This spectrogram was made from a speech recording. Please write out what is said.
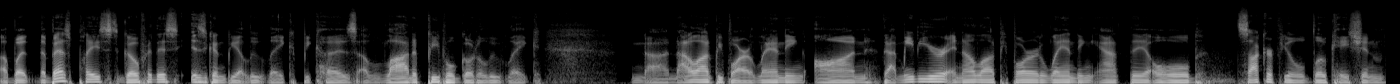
Uh, but the best place to go for this is going to be at Loot Lake because a lot of people go to Loot Lake. Uh, not a lot of people are landing on that meteor, and not a lot of people are landing at the old soccer field location.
